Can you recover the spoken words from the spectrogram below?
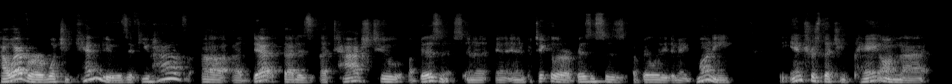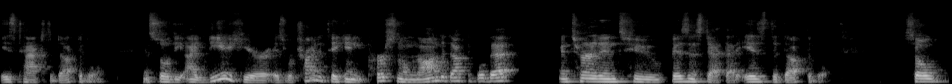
However, what you can do is if you have a, a debt that is attached to a business, and, and in particular a business's ability to make money, the interest that you pay on that is tax deductible. And so the idea here is we're trying to take any personal non-deductible debt and turn it into business debt that is deductible. So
